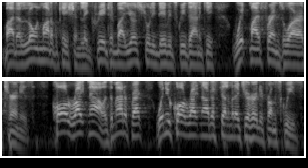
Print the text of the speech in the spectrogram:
by the loan modification link created by yours truly, David Squeeze Squeezaniki, with my friends who are attorneys. Call right now. As a matter of fact, when you call right now, just tell them that you heard it from Squeeze.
